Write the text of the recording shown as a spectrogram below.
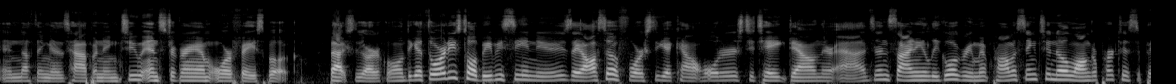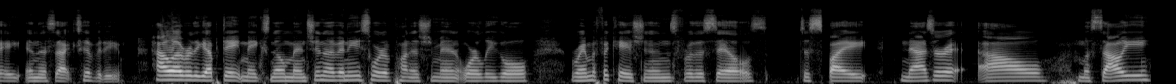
and nothing is happening to Instagram or Facebook. Back to the article. The authorities told BBC News they also forced the account holders to take down their ads and sign a legal agreement promising to no longer participate in this activity. However, the update makes no mention of any sort of punishment or legal ramifications for the sales, despite Nazar al Moussaoui,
